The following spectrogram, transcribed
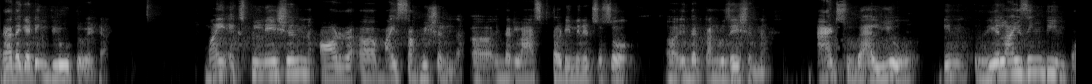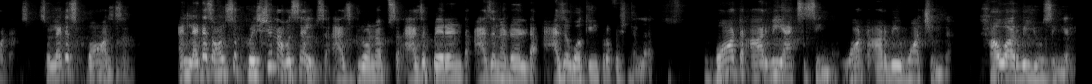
rather getting glued to it. My explanation or uh, my submission uh, in that last 30 minutes or so uh, in that conversation adds value in realizing the importance. So let us pause and let us also question ourselves as grown-ups, as a parent, as an adult, as a working professional. What are we accessing? What are we watching? How are we using it?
